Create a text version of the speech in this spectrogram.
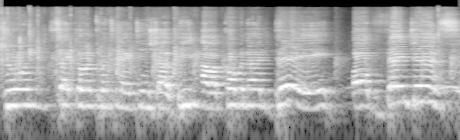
June 2nd, 2019, shall be our covenant day of vengeance.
